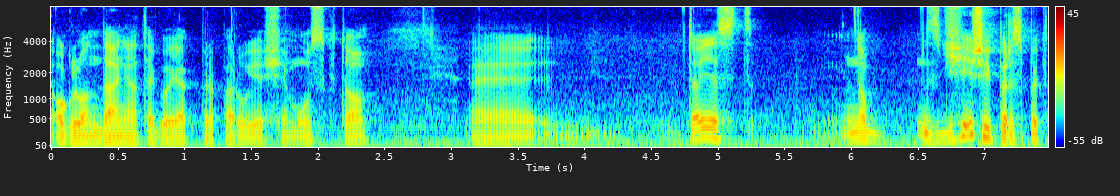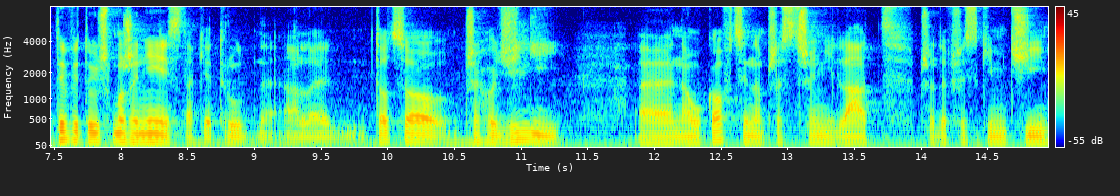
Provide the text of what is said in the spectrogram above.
oglądania tego, jak preparuje się mózg, to to jest no, z dzisiejszej perspektywy to już może nie jest takie trudne, ale to, co przechodzili naukowcy na przestrzeni lat, przede wszystkim ci,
